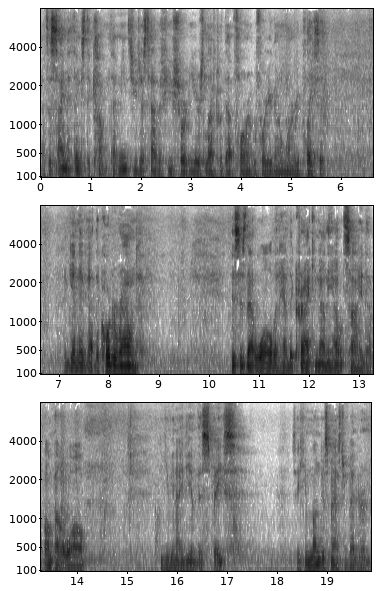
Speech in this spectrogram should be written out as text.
that's a sign of things to come. That means you just have a few short years left with that flooring before you're going to want to replace it. Again, they've got the quarter round. This is that wall that had the cracking on the outside, that bump out wall. To give you an idea of this space. It's a humongous master bedroom.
